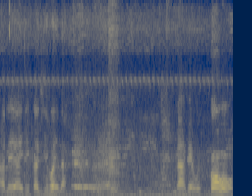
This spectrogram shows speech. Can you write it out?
आले आहे का जेवायला? डाब्यावर. हो हो.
